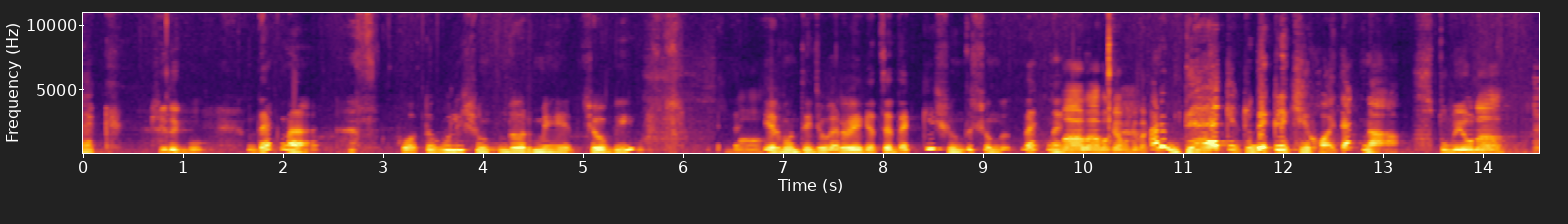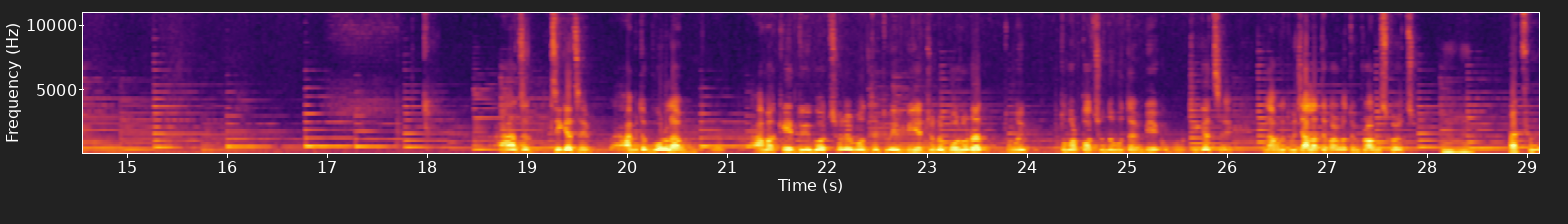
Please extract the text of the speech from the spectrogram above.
দেখ। কি দেখব? দেখ না কতগুলি সুন্দর মেয়ের ছবি এর মধ্যে জোগাড় হয়ে গেছে। দেখ কি সুন্দর সুন্দর। দেখ না আমাকে আমাকে দেখ। আরে দেখ একটু দেখলে কি হয়? দেখ না। তুমিও না। আচ্ছা ঠিক আছে। আমি তো বললাম আমাকে দুই বছরের মধ্যে তুমি বিয়ের জন্য বলো না তুমি তোমার পছন্দ মতো আমি বিয়ে করব ঠিক আছে? কিন্তু আমাকে তুমি জ্বালাতে পারবে তুমি প্রমিস করেছ। পছন্দ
